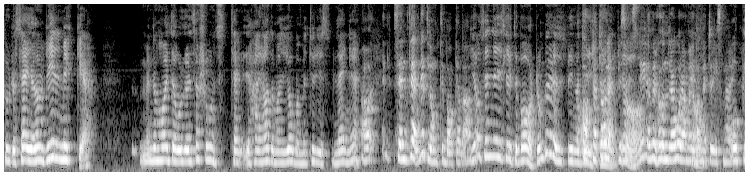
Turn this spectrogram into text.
Svårt att säga. De vill mycket. Men de har inte organisations... Här hade man jobbat med turism länge. Ja, sen väldigt långt tillbaka va? Ja, sen i slutet på 18 började springa turister 1800-talet, här. precis. Ja. Över 100 år har man jobbat Ja. med turism här. Och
